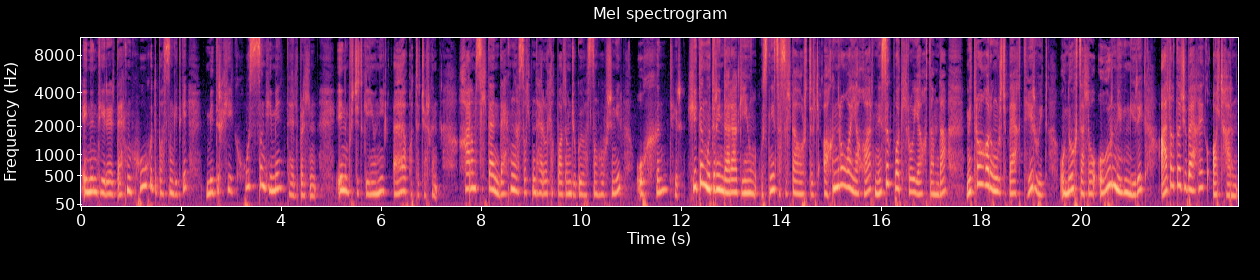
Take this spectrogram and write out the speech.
Энэ нь тэрээр дахин хүүхэд болсон гэдгийг мэдрэхийг хүссэн хэмээн тайлбарлана. Энэ мөчид гиюуны ой готож орхино. Харамсалтай нь дахин асуултанд хариулах боломж үгүй болсон хөгшин ир өөхөх нь тэр. Хэдэн өдрийн дараа гиюун өсний засалтаа өөрчилж охин руугаа явхаар нисэх бодол руу явах замдаа метрогоор өнгөрч байх тэр үед өнөөх залуу өөр нэгэн эрийг алгадаж байхыг олж харна.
